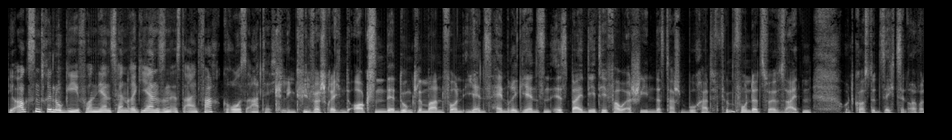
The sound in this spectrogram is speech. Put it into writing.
Die Ochsen-Trilogie von Jens Henrik Jensen ist einfach großartig. Klingt vielversprechend. Ochsen, der dunkle Mann von Jens Henrik Jensen ist bei DTV erschienen. Das Taschenbuch hat 512 Seiten und kostet 16,90 Euro.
